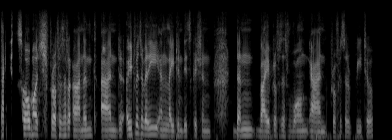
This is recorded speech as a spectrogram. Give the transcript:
Thank you so much, Professor Anand. And it was a very enlightened discussion done by Professor Wong and Professor Peter.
